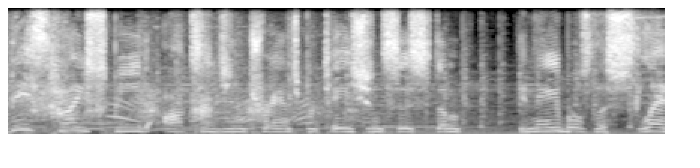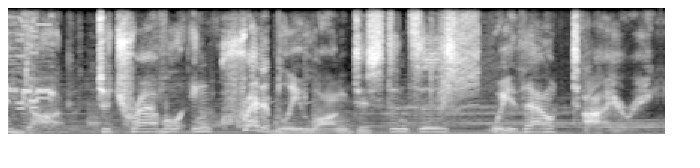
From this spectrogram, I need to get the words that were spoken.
This high speed oxygen transportation system enables the sled dog to travel incredibly long distances without tiring.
